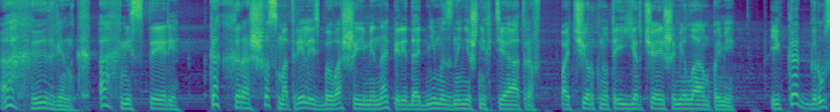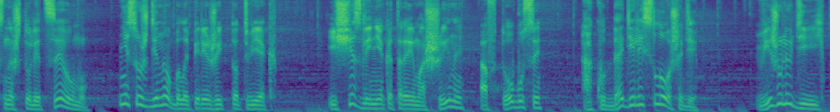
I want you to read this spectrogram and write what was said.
Ах, Ирвинг, ах, Мистери, как хорошо смотрелись бы ваши имена перед одним из нынешних театров, подчеркнутые ярчайшими лампами. И как грустно, что лицеуму не суждено было пережить тот век. Исчезли некоторые машины, автобусы. А куда делись лошади? Вижу людей.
